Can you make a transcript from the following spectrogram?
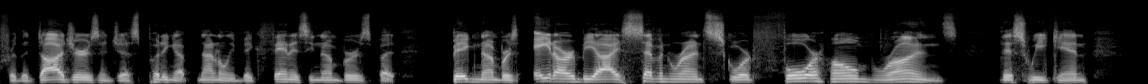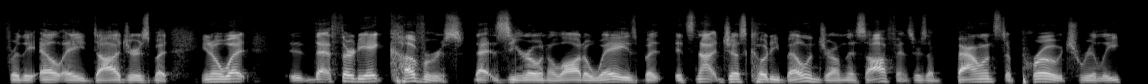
for the Dodgers and just putting up not only big fantasy numbers, but big numbers eight RBI, seven runs, scored four home runs this weekend for the LA Dodgers. But you know what? that 38 covers that zero in a lot of ways, but it's not just Cody Bellinger on this offense. There's a balanced approach, really,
